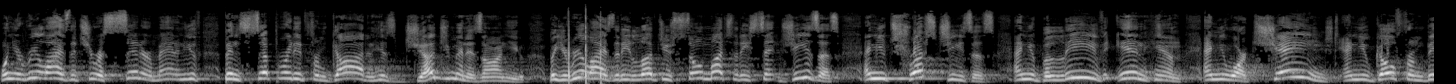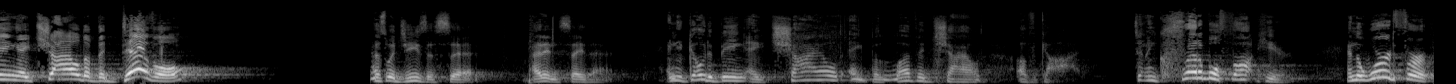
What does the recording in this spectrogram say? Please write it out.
When you realize that you're a sinner, man, and you've been separated from God and His judgment is on you. But you realize that He loved you so much that He sent Jesus, and you trust Jesus, and you believe in Him, and you are changed, and you go from being a child of the devil that's what Jesus said. I didn't say that. And you go to being a child, a beloved child of God. It's an incredible thought here. And the word for,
